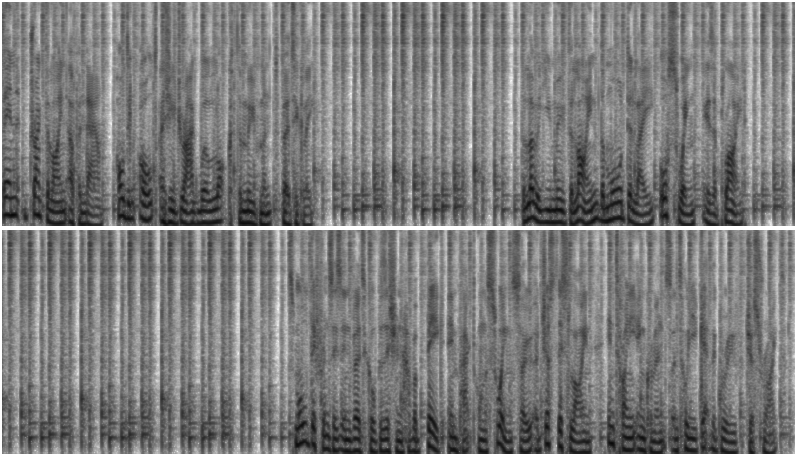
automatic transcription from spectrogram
Then drag the line up and down. Holding Alt as you drag will lock the movement vertically. The lower you move the line, the more delay or swing is applied. Small differences in vertical position have a big impact on the swing, so adjust this line in tiny increments until you get the groove just right.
